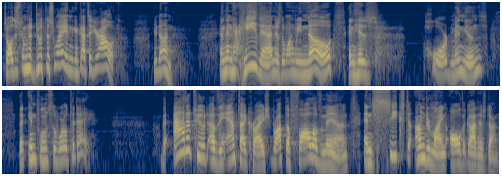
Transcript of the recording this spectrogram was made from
So I'll just, going to do it this way. And God said, You're out. You're done. And then he then is the one we know and his horde, minions, that influence the world today. The attitude of the Antichrist brought the fall of man and seeks to undermine all that God has done.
